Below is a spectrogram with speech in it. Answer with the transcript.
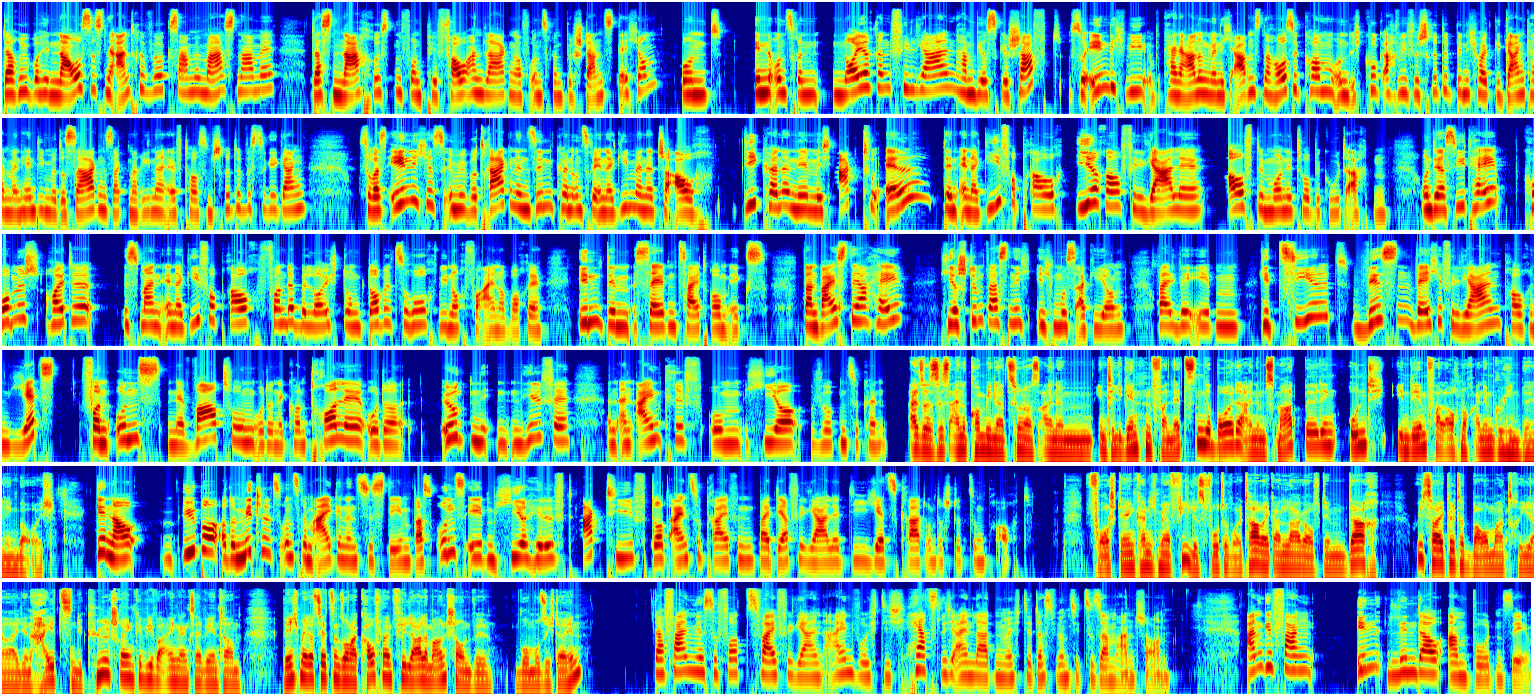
Darüber hinaus ist eine andere wirksame Maßnahme das Nachrüsten von PV-Anlagen auf unseren Bestandsdächern. Und in unseren neueren Filialen haben wir es geschafft, so ähnlich wie, keine Ahnung, wenn ich abends nach Hause komme und ich gucke, ach, wie viele Schritte bin ich heute gegangen, kann mein Handy mir das sagen, sagt Marina, 11.000 Schritte bist du gegangen. So was ähnliches im übertragenen Sinn können unsere Energiemanager auch. Die können nämlich aktuell den Energieverbrauch ihrer Filiale auf dem Monitor begutachten. Und der sieht, hey, komisch, heute ist mein Energieverbrauch von der Beleuchtung doppelt so hoch wie noch vor einer Woche in demselben Zeitraum X. Dann weiß der, hey, hier stimmt was nicht, ich muss agieren, weil wir eben gezielt wissen, welche Filialen brauchen jetzt von uns eine Wartung oder eine Kontrolle oder irgendeine Hilfe, einen Eingriff, um hier wirken zu können. Also es ist eine Kombination aus einem intelligenten, vernetzten Gebäude, einem Smart Building und in dem Fall auch noch einem Green Building bei euch. Genau, über oder mittels unserem eigenen System, was uns eben hier hilft, aktiv dort einzugreifen bei der Filiale, die jetzt gerade Unterstützung braucht. Vorstellen kann ich mir vieles. Photovoltaikanlage auf dem Dach, recycelte Baumaterialien, heizende Kühlschränke, wie wir eingangs erwähnt haben. Wenn ich mir das jetzt in so einer Kaufland-Filiale mal anschauen will, wo muss ich da hin? Da fallen mir sofort zwei Filialen ein, wo ich dich herzlich einladen möchte, dass wir uns sie zusammen anschauen. Angefangen in Lindau am Bodensee.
